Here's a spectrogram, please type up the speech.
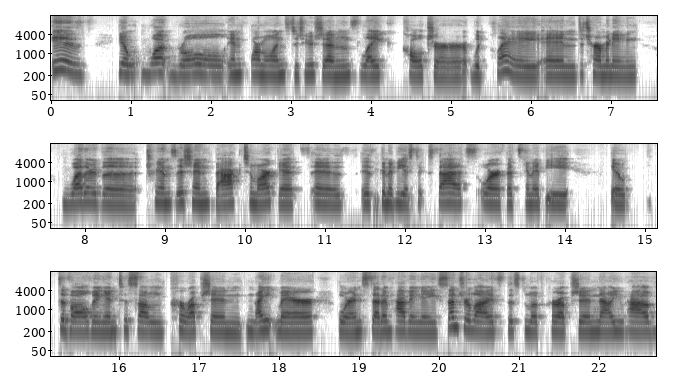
is, you know, what role informal institutions like culture would play in determining whether the transition back to markets is is going to be a success or if it's going to be you know devolving into some corruption nightmare where instead of having a centralized system of corruption now you have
